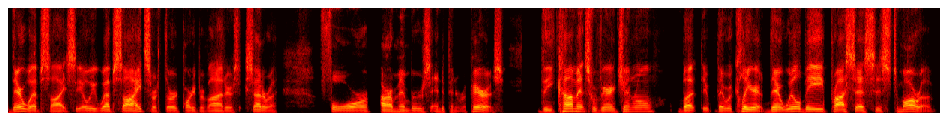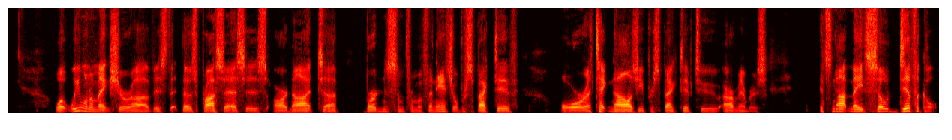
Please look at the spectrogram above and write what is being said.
their websites, the OE websites, or third party providers, et cetera, for our members, independent repairers. The comments were very general, but they were clear there will be processes tomorrow what we want to make sure of is that those processes are not uh, burdensome from a financial perspective or a technology perspective to our members. It's not made so difficult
